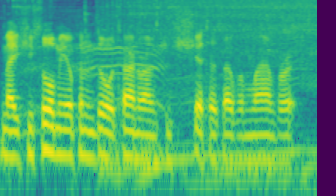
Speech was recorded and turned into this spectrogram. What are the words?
Mate, she saw me open the door, turn around, she shit herself and ran for it.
